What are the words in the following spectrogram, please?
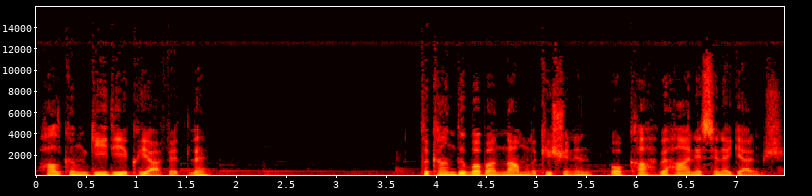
Halkın giydiği kıyafetle Tıkandı Baba namlı kişinin o kahvehanesine gelmiş.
